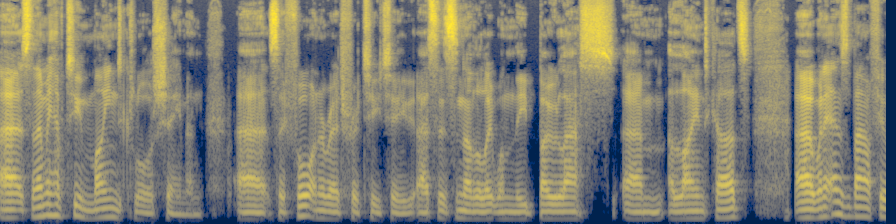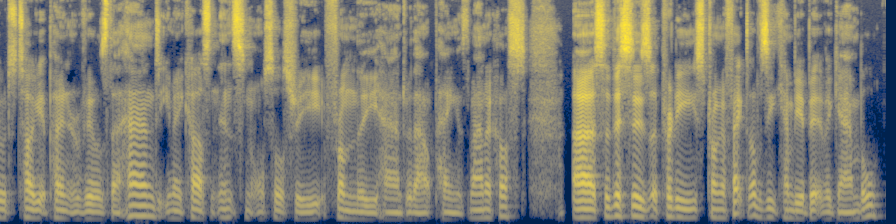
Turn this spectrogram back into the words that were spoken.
Uh, so then we have two Mindclaw Shaman. Uh, so four and a red for a 2 2. Uh, so this is another like one of the Bolas um, aligned cards. Uh, when it enters the battlefield, target opponent reveals their hand. You may cast an instant or sorcery from the hand without paying its mana cost. Uh, so this is a pretty strong effect. Obviously, it can be a bit of a gamble,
